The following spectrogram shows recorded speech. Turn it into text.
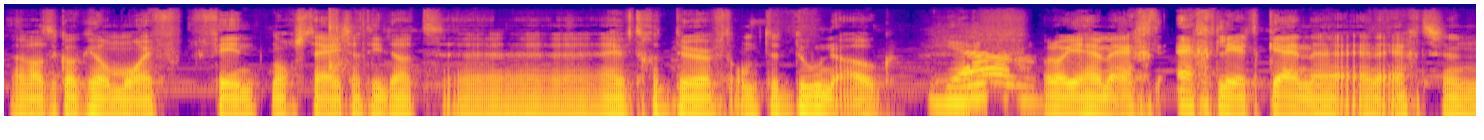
wat ik ook heel mooi vind nog steeds, dat hij dat heeft gedurfd om te doen ook. Ja. Waardoor je hem echt, echt leert kennen en echt zijn,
